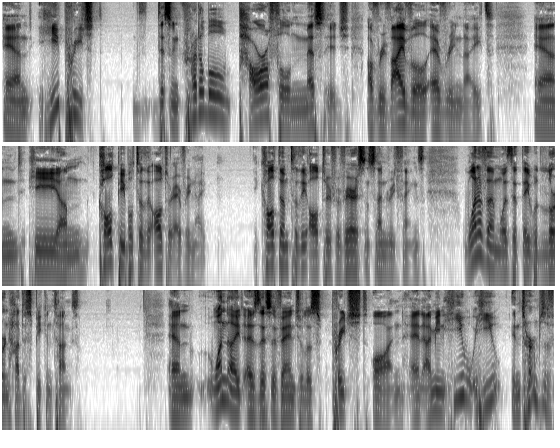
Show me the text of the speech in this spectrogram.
and he preached this incredible, powerful message of revival every night. and he um, called people to the altar every night. He called them to the altar for various and sundry things. One of them was that they would learn how to speak in tongues. And one night, as this evangelist preached on, and I mean, he he in terms of,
